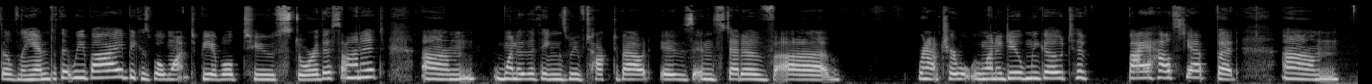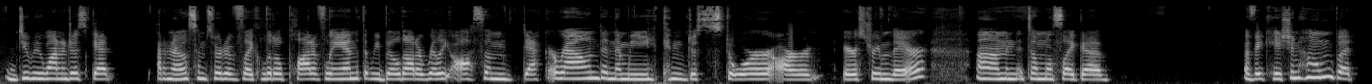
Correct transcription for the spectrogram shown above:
the land that we buy because we'll want to be able to store this on it. Um, one of the things we've talked about is instead of, uh, we're not sure what we want to do when we go to buy a house yet, but um, do we want to just get I don't know, some sort of like little plot of land that we build out a really awesome deck around and then we can just store our Airstream there. Um, and it's almost like a, a vacation home, but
